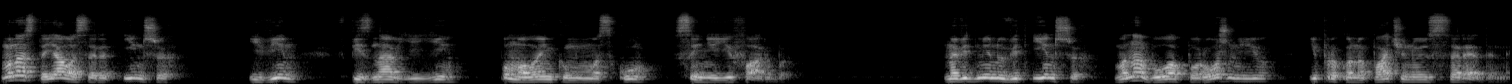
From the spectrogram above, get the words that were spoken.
Вона стояла серед інших, і він впізнав її по маленькому мазку синьої фарби. На відміну від інших, вона була порожньою і проконопаченою зсередини.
